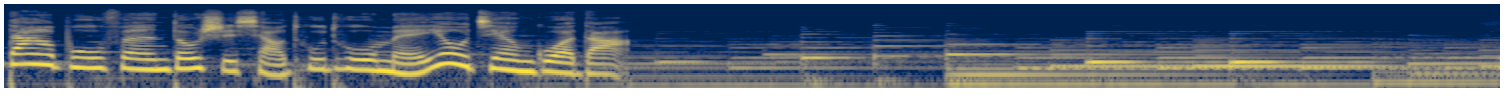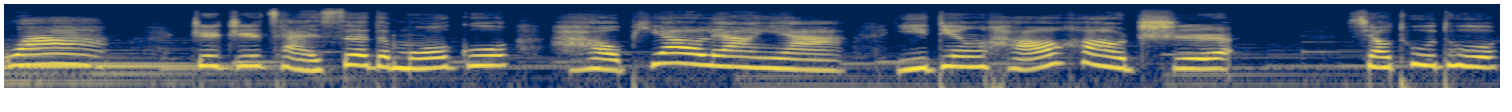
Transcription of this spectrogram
大部分都是小兔兔没有见过的。这只彩色的蘑菇好漂亮呀，一定好好吃！小兔兔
